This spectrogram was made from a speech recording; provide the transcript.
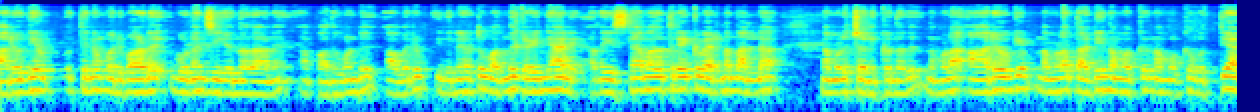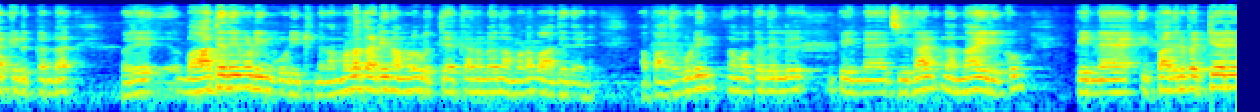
ആരോഗ്യത്തിനും ഒരുപാട് ഗുണം ചെയ്യുന്നതാണ്. അപ്പോൾ അതുകൊണ്ട് അവരും ഇതിലോട്ട് വന്നു കഴിഞ്ഞാൽ അത് ഇസ്ലാം മതത്തിലേക്ക് വരണമെന്നല്ല നമ്മൾ ക്ഷണിക്കുന്നത് നമ്മളെ ആരോഗ്യം നമ്മളെ തടി നമുക്ക് നമുക്ക് വൃത്തിയാക്കിയെടുക്കേണ്ട ഒരു ബാധ്യതയും കൂടിയും കൂടിയിട്ടുണ്ട്. നമ്മളെ തടി നമ്മൾ വൃത്തിയാക്കുക എന്നുള്ളത് നമ്മുടെ ബാധ്യതയാണ്. അപ്പോൾ അതുകൂടി നമുക്കിതിൽ പിന്നെ ചെയ്താൽ നന്നായിരിക്കും. പിന്നെ ഇപ്പം അതിന് പറ്റിയൊരു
